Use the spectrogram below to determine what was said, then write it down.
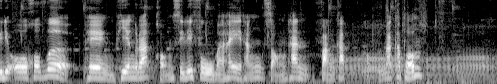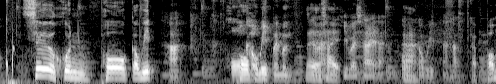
วิดีโอโคเวอร์เพลงเพียงรักของซิลลี่ฟูมาให้ทั้งสองท่านฟังครับขอบ คุณมากครับผมโอ้ชื่อคุณโพกวิท ฮะโพโพควิทไหมมึงน่าจะไหมใช่คิดว่าใช่นะโพอ่า ควิทนะครับ ครับผม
